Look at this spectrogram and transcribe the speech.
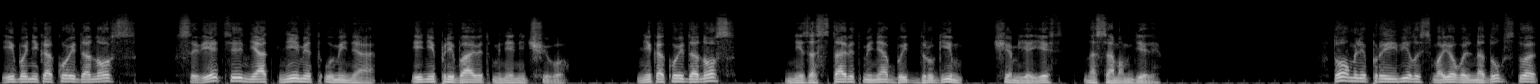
ибо никакой донос в свете не отнимет у меня и не прибавит мне ничего. Никакой донос не заставит меня быть другим, чем я есть на самом деле. В том ли проявилось мое вольнодумство,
